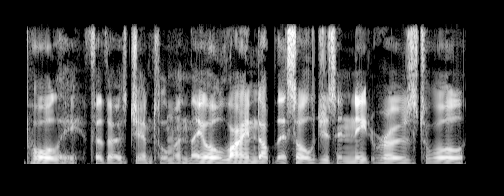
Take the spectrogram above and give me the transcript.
poorly for those gentlemen. They all lined up their soldiers in neat rows to all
